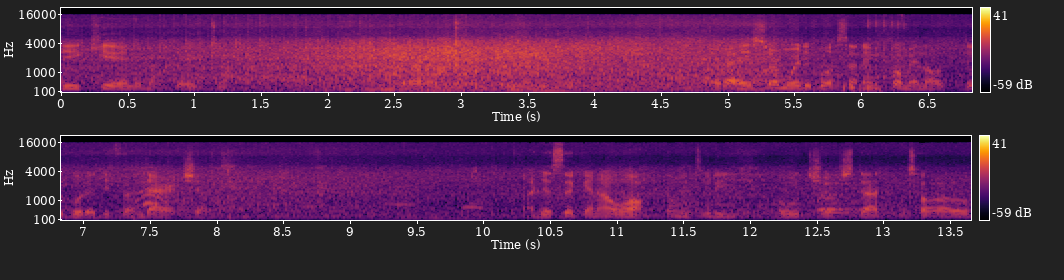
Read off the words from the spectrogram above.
daycare in the back of it too. But I saw more the bus and them coming out to go to different directions. I just kind of walk down to the old church, that tall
